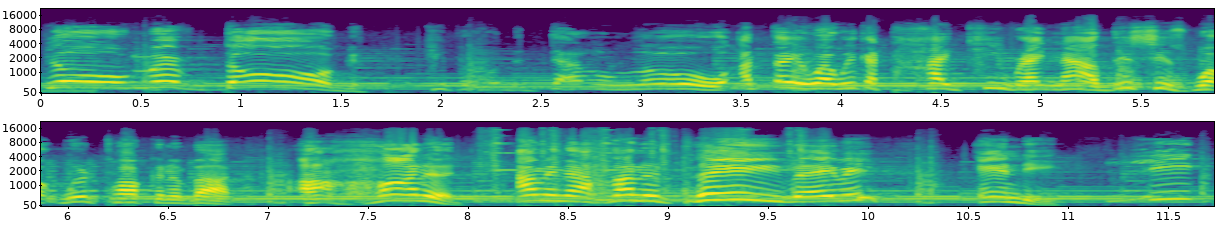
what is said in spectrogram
Yo, Murph dog! Keep it on the down low. I tell you what, we got the high key right now. This is what we're talking about. A hundred. I'm in a hundred P, baby. Andy, yeet.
